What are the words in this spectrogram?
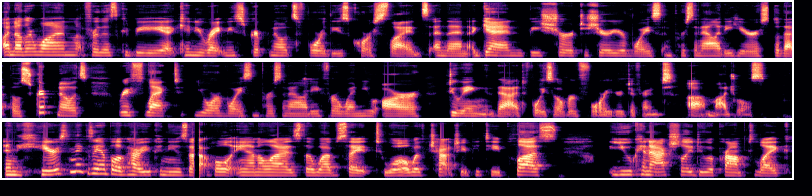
Another one for this could be Can you write me script notes for these course slides? And then again, be sure to share your voice and personality here so that those script notes reflect your voice and personality for when you are doing that voiceover for your different uh, modules. And here's an example of how you can use that whole analyze the website tool with ChatGPT Plus. You can actually do a prompt like,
